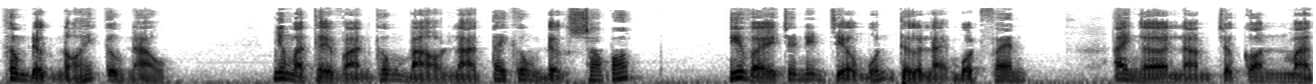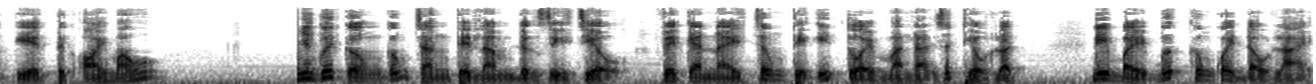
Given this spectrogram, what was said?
không được nói câu nào. Nhưng mà thầy Vạn không bảo là tay không được xoa bóp. Nghĩ vậy cho nên Triệu muốn thử lại một phen. Ai ngờ làm cho con ma kia tức ói máu. Nhưng cuối cùng cũng chẳng thể làm được gì Triệu, vì kẻ này trông thì ít tuổi mà lại rất hiểu luật. Đi bảy bước không quay đầu lại,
